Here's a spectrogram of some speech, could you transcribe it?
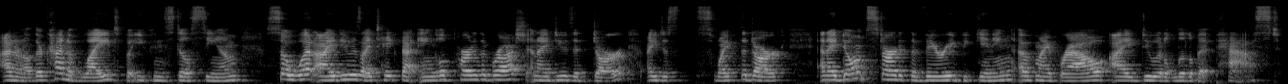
I don't know, they're kind of light, but you can still see them. So what I do is I take that angled part of the brush and I do the dark. I just swipe the dark and I don't start at the very beginning of my brow. I do it a little bit past.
